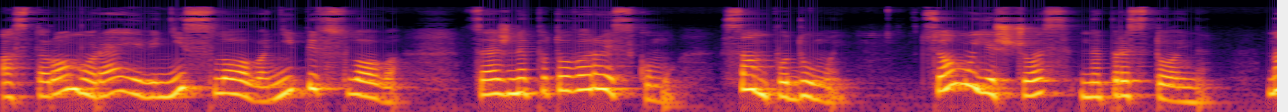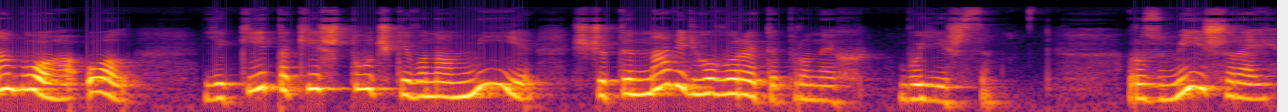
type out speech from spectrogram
а старому реєві ні слова, ні півслова. Це ж не по товариському. Сам подумай. В цьому є щось непристойне. На Бога, Ол, які такі штучки вона вміє, що ти навіть говорити про них боїшся. Розумієш, Рей,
